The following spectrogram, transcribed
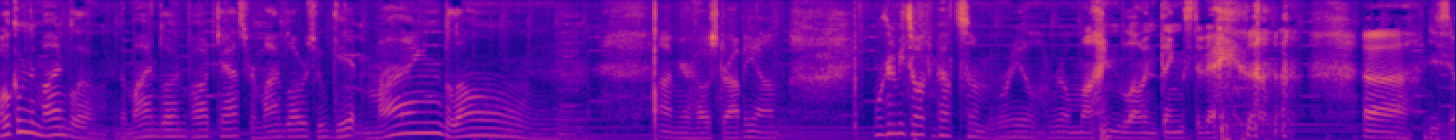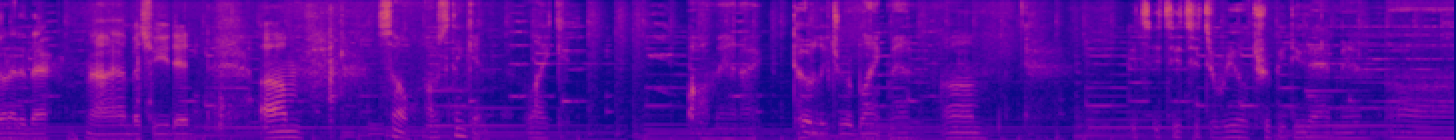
Welcome to Mind Blown, the Mind Blown podcast for mind blowers who get mind blown. I'm your host, Robbie. Um, we're gonna be talking about some real, real mind blowing things today. uh, you see what I did there? Nah, I bet you you did. Um, so I was thinking, like, oh man, I totally drew a blank, man. Um, it's it's it's it's a real trippy doodad, man. Uh,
